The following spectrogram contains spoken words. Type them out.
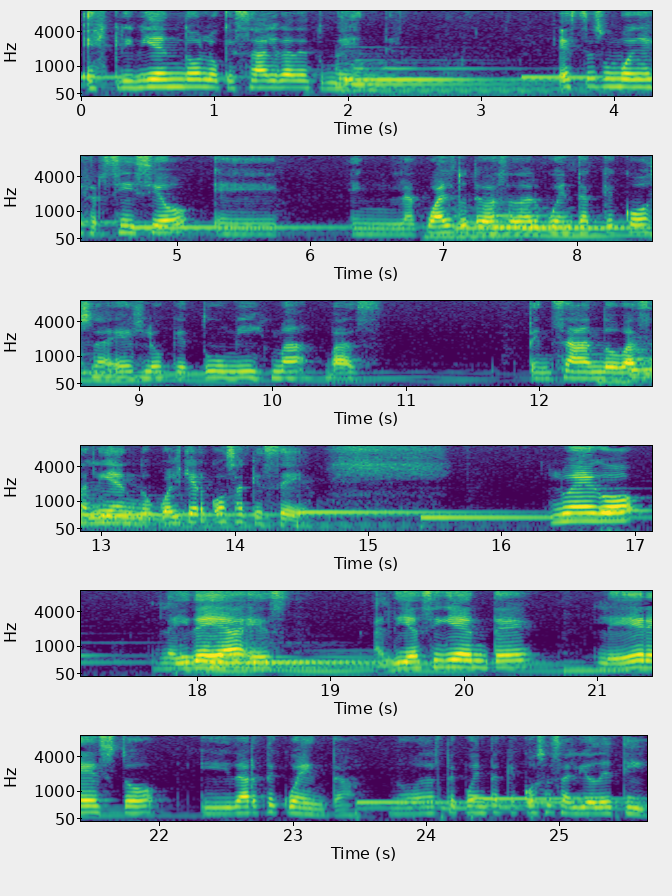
escribiendo lo que salga de tu mente. Este es un buen ejercicio eh, en la cual tú te vas a dar cuenta qué cosa es lo que tú misma vas pensando, va saliendo, cualquier cosa que sea. Luego, la idea es al día siguiente leer esto, y darte cuenta, ¿no? Darte cuenta qué cosa salió de ti.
